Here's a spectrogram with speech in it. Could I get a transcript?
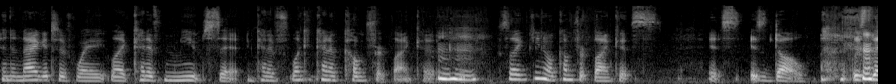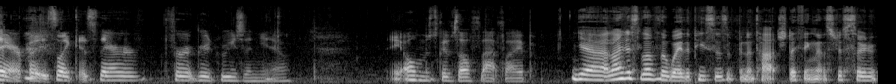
in a negative way. Like kind of mutes it and kind of like a kind of comfort blanket. Mhm. It's like you know, comfort blankets. It's it's dull. it's there, but it's like it's there for a good reason. You know, it almost gives off that vibe. Yeah, and I just love the way the pieces have been attached. I think that's just so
